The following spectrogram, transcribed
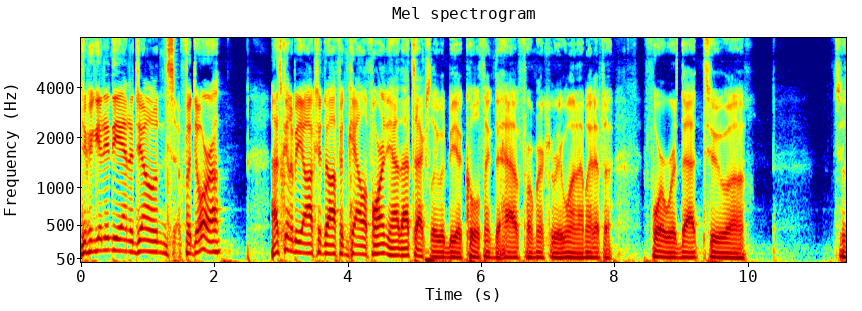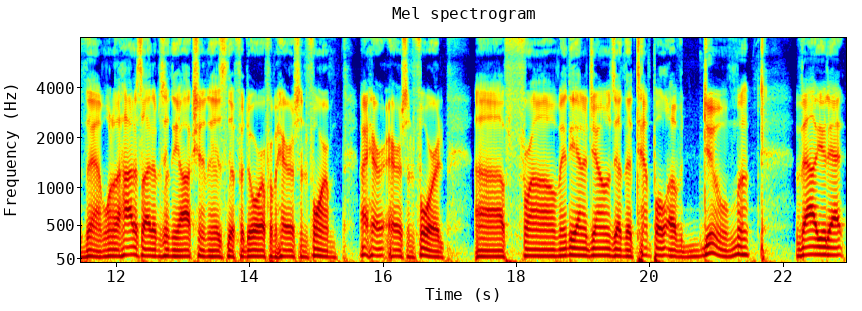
You can get Indiana Jones Fedora. That's going to be auctioned off in California. That's actually would be a cool thing to have for Mercury One. I might have to forward that to uh, to them. One of the hottest items in the auction is the fedora from Harrison Ford, uh, Harrison Ford, uh, from Indiana Jones and the Temple of Doom, valued at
